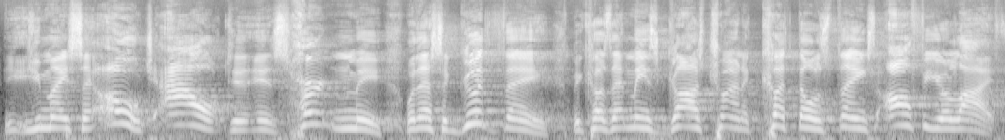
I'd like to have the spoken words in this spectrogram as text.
you may say, oh, out, it's hurting me. Well, that's a good thing because that means God's trying to cut those things off of your life.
